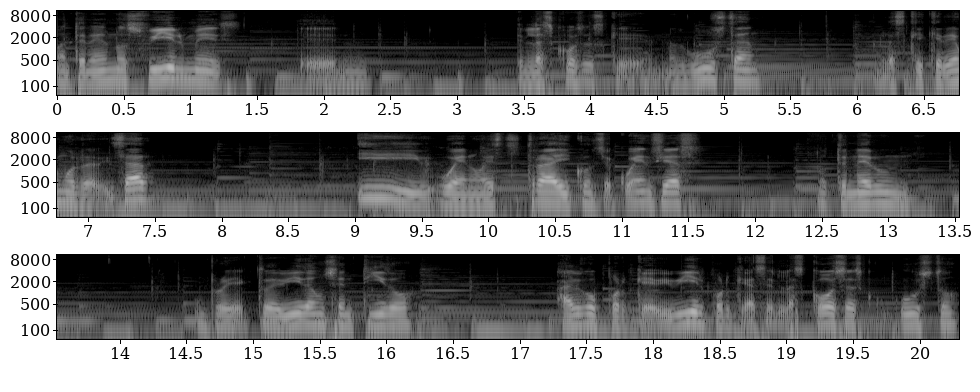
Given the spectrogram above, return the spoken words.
mantenernos firmes en, las cosas que nos gustan, en las que queremos realizar. Y bueno, esto trae consecuencias, no tener un, proyecto de vida, un sentido, algo por qué vivir, por qué hacer las cosas con gusto,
